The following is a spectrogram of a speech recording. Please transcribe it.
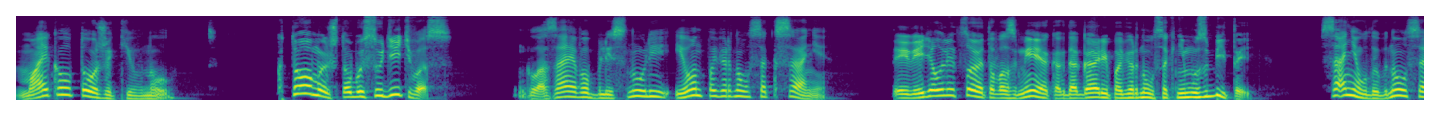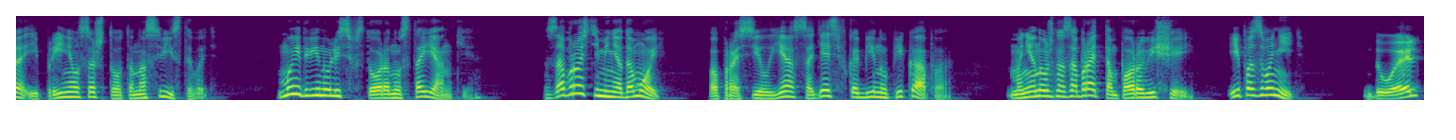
Майкл тоже кивнул. Кто мы, чтобы судить вас? Глаза его блеснули, и он повернулся к Сане. Ты видел лицо этого змея, когда Гарри повернулся к нему сбитой? Саня улыбнулся и принялся что-то насвистывать. Мы двинулись в сторону стоянки. Забросьте меня домой, попросил я, садясь в кабину пикапа. Мне нужно забрать там пару вещей и позвонить. Дуэль?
